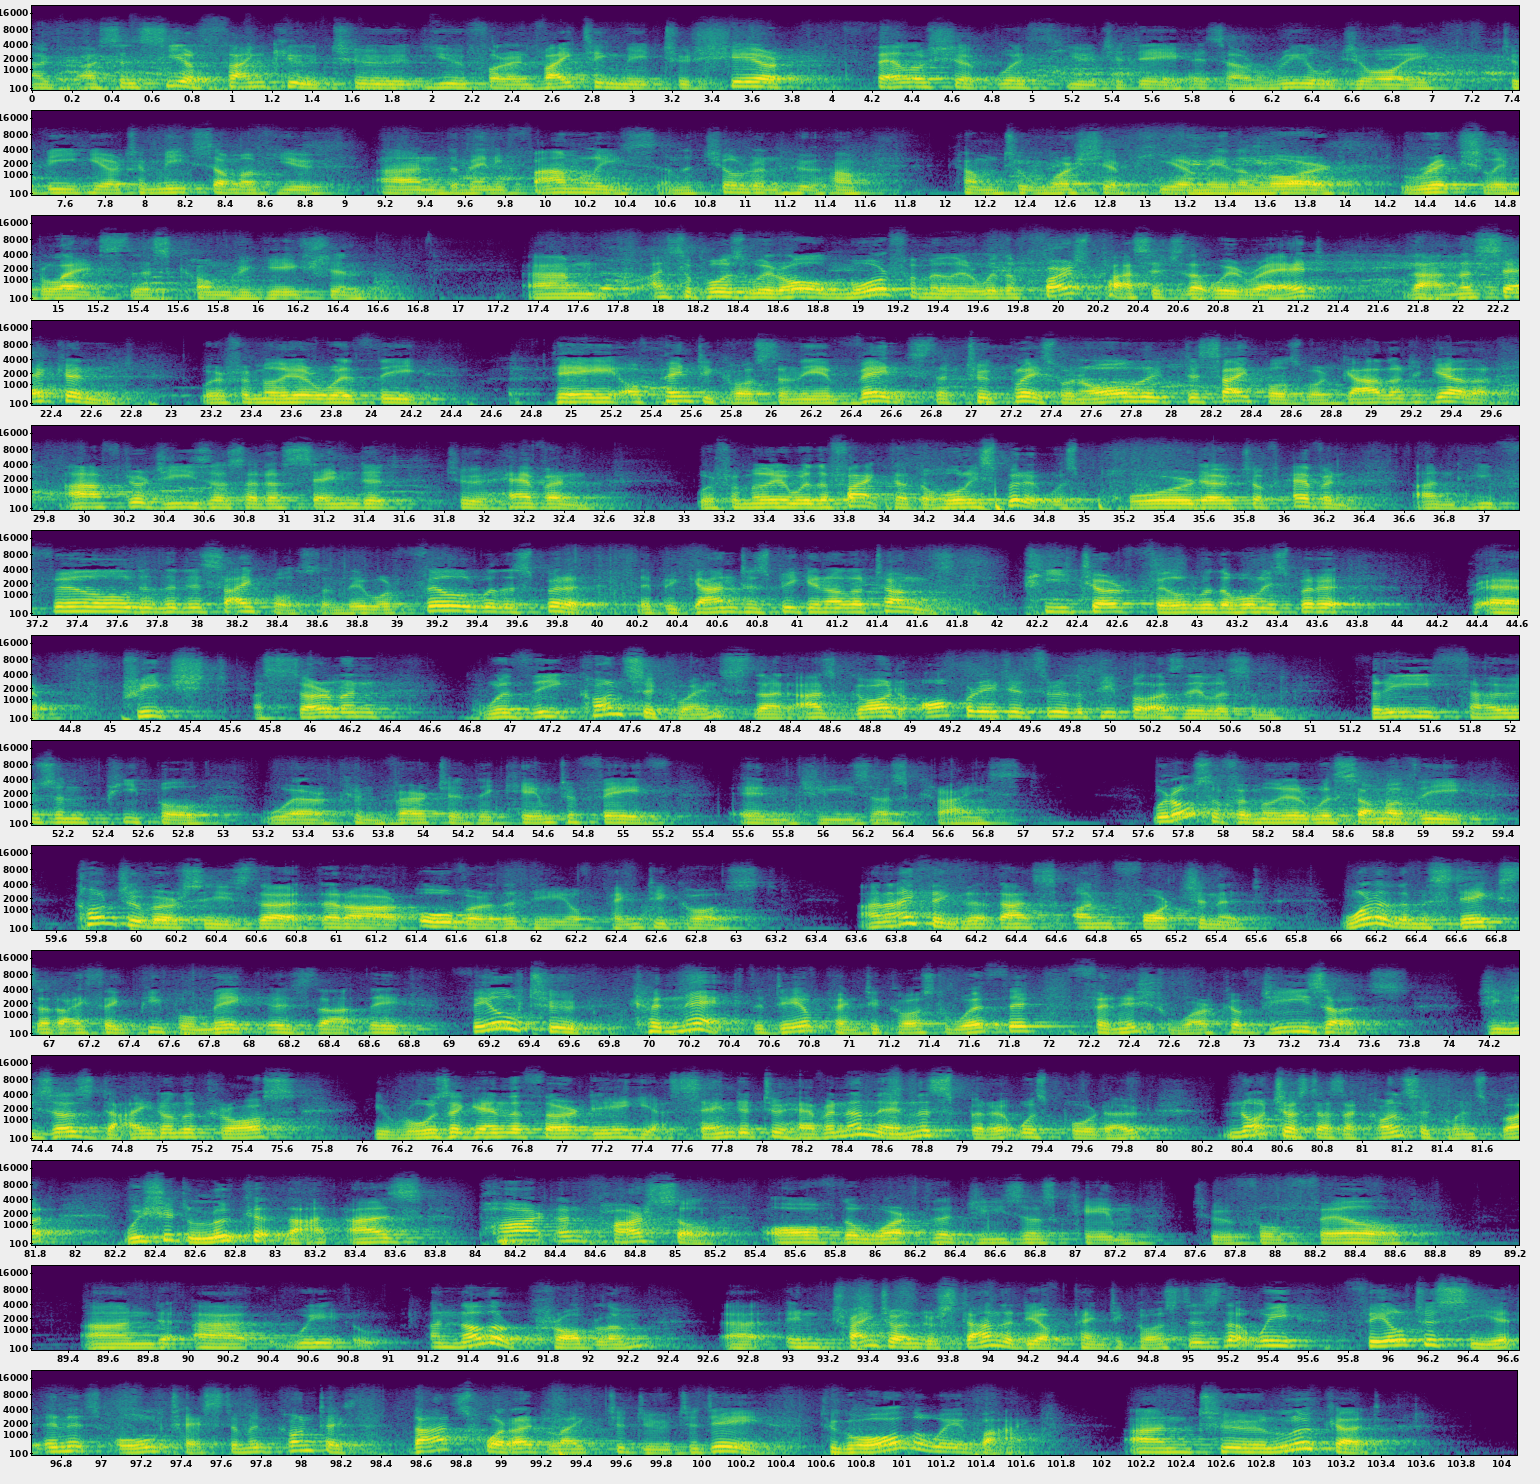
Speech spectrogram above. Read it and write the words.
a, a, sincere thank you to you for inviting me to share fellowship with you today. It's a real joy to be here to meet some of you and the many families and the children who have come to worship here. May the Lord richly bless this congregation. Um, I suppose we're all more familiar with the first passage that we read than the second. We're familiar with the day of Pentecost and the events that took place when all the disciples were gathered together after Jesus had ascended to heaven. We're familiar with the fact that the Holy Spirit was poured out of heaven and he filled the disciples, and they were filled with the Spirit. They began to speak in other tongues. Peter, filled with the Holy Spirit, uh, preached a sermon with the consequence that as God operated through the people as they listened, 3,000 people were converted. They came to faith in Jesus Christ. We're also familiar with some of the controversies that, that are over the day of Pentecost. And I think that that's unfortunate. One of the mistakes that I think people make is that they fail to connect the day of Pentecost with the finished work of Jesus. Jesus died on the cross. He rose again the third day, he ascended to heaven, and then the Spirit was poured out, not just as a consequence, but we should look at that as part and parcel of the work that Jesus came to fulfill. And uh, we, another problem uh, in trying to understand the day of Pentecost is that we fail to see it in its Old Testament context. That's what I'd like to do today, to go all the way back and to look at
